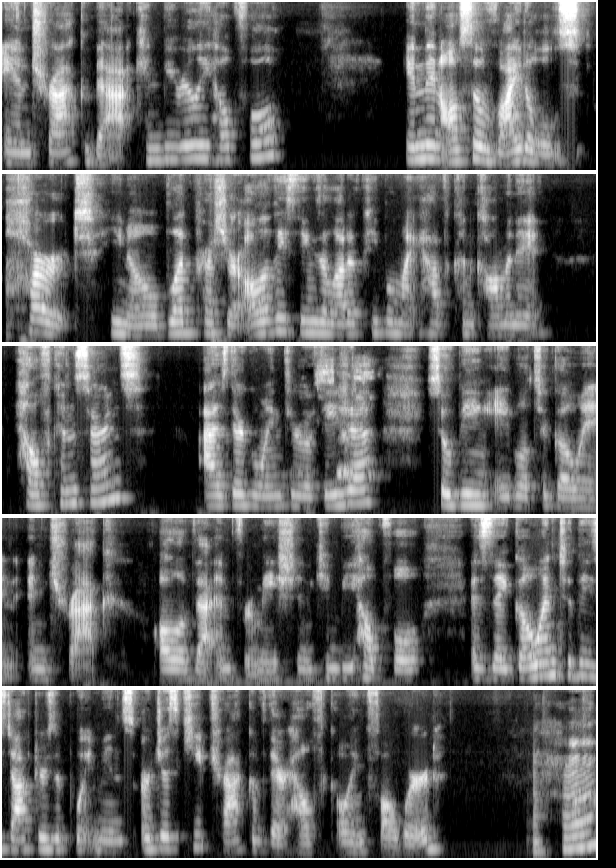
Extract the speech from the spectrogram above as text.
and track that can be really helpful and then also vitals heart you know blood pressure all of these things a lot of people might have concomitant health concerns as they're going through aphasia. So being able to go in and track all of that information can be helpful as they go into these doctor's appointments or just keep track of their health going forward. Mm-hmm.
